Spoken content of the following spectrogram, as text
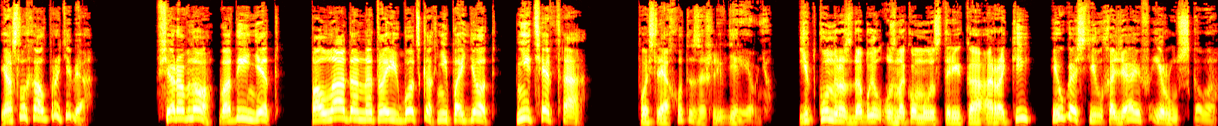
Я слыхал про тебя. Все равно воды нет. Паллада на твоих боцках не пойдет. Не тета». После охоты зашли в деревню. Яткун раздобыл у знакомого старика араки и угостил хозяев и русского.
